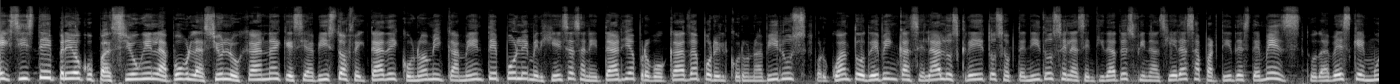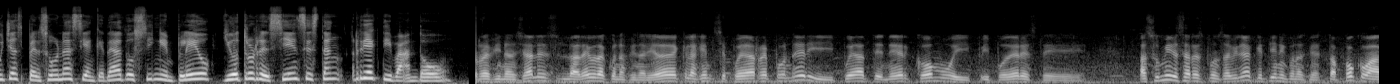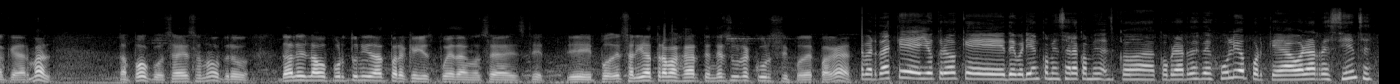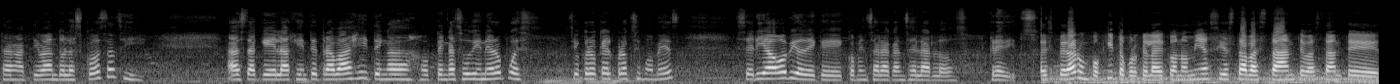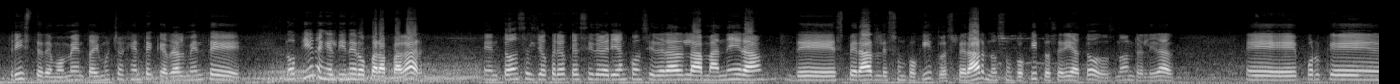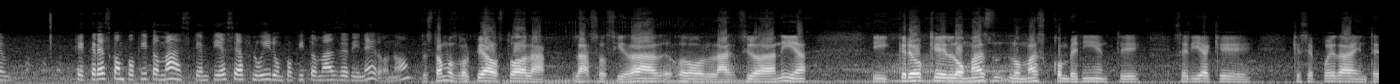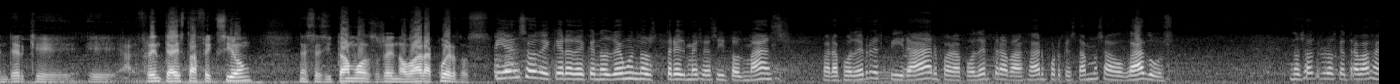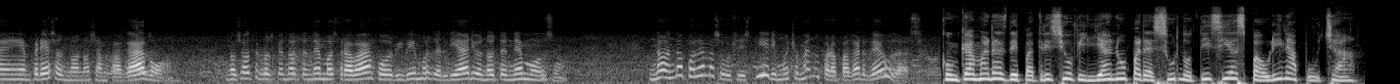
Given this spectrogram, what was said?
Existe preocupación en la población lojana que se ha visto afectada económicamente por la emergencia sanitaria provocada por el coronavirus, por cuanto deben cancelar los créditos obtenidos en las entidades financieras a partir de este mes, toda vez que muchas personas se han quedado sin empleo y otros recién se están reactivando. Refinanciar es la deuda con la finalidad de que la gente se pueda reponer y pueda tener cómo y, poder este, asumir esa responsabilidad que tienen con las finanzas. Tampoco van a quedar mal tampoco, o sea, eso no, pero darles la oportunidad para que ellos puedan, o sea, este, poder salir a trabajar, tener sus recursos y poder pagar. La verdad que yo creo que deberían comenzar a, cobrar desde julio porque ahora recién se están activando las cosas y hasta que la gente trabaje y tenga, obtenga su dinero, pues yo creo que el próximo mes sería obvio de que comenzara a cancelar los créditos. Esperar un poquito porque la economía sí está bastante, bastante triste de momento. Hay mucha gente que realmente no tienen el dinero para pagar. Entonces yo creo que sí deberían considerar la manera de esperarles un poquito, esperarnos un poquito, sería todos, ¿no? En realidad. Eh, porque que crezca un poquito más, que empiece a fluir un poquito más de dinero, ¿no? Estamos golpeados toda la, la sociedad o la ciudadanía y creo que lo más, lo más conveniente sería que, que se pueda entender que eh, frente a esta afección necesitamos renovar acuerdos. Pienso de que era de que nos den unos tres mesecitos más para poder respirar, para poder trabajar, porque estamos ahogados. Nosotros los que trabajan en empresas no nos han pagado. Nosotros los que no tenemos trabajo, vivimos del diario, no tenemos no, no podemos subsistir y mucho menos para pagar deudas. Con cámaras de Patricio Villano para Sur Noticias, Paulina Pucha.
